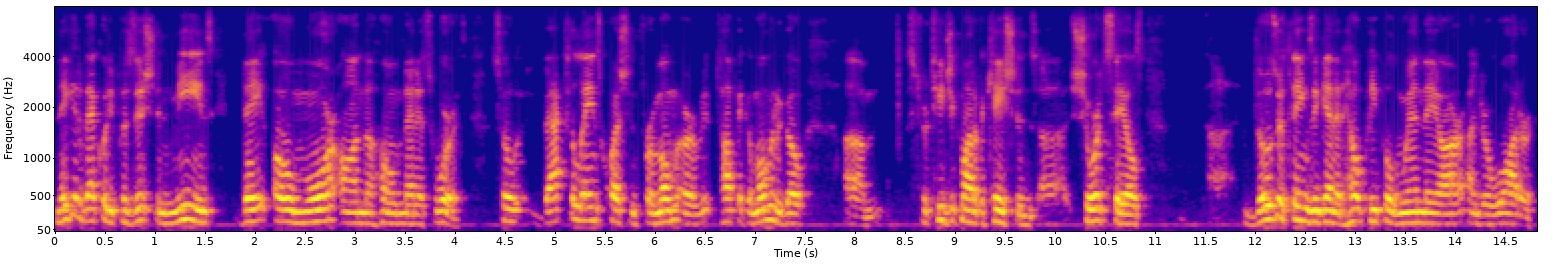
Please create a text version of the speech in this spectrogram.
Negative equity position means they owe more on the home than it's worth. So back to Lane's question for a moment or topic a moment ago, um, strategic modifications, uh, short sales, uh, those are things again that help people when they are underwater.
